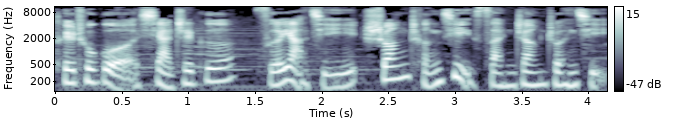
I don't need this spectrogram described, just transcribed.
推出过《夏之歌》《泽雅集》《双城记》三张专辑。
